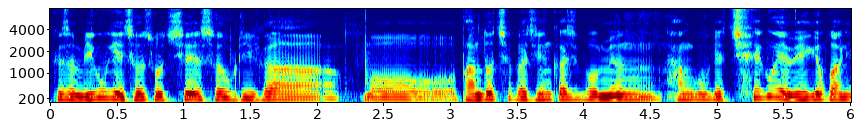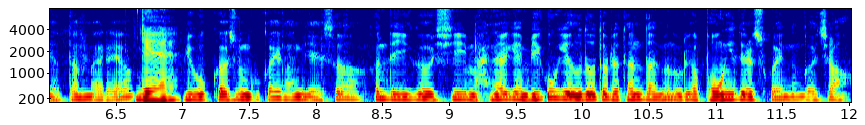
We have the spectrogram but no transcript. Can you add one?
그래서 미국의 저 조치에서 우리가 뭐 반도체가 지금까지 보면 한국의 최고의 외교관이었단 말이에요. 예. 미국과 중국과의 관계에서. 근데 이것이 만약에 미국의 의도대로 된다면 우리가 봉이 될 수가 있는 거죠.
